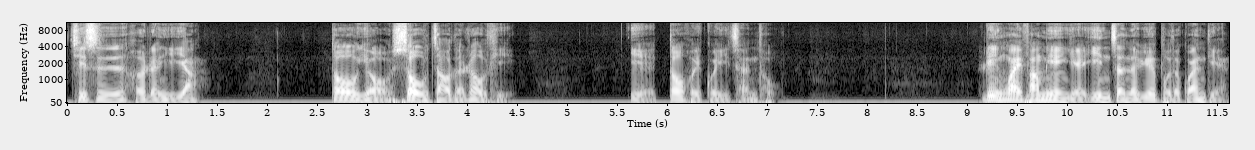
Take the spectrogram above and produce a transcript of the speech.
其实和人一样，都有受造的肉体，也都会归于尘土。另外一方面也印证了约伯的观点：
